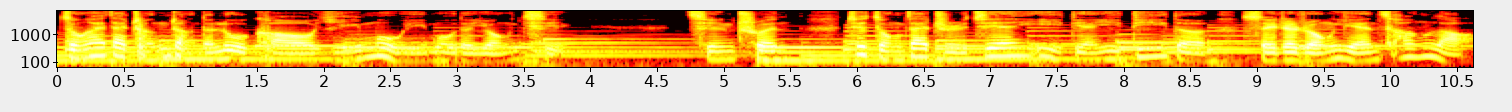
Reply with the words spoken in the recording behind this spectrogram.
总爱在成长的路口一幕一幕的涌起，青春却总在指尖一点一滴的随着容颜苍老。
